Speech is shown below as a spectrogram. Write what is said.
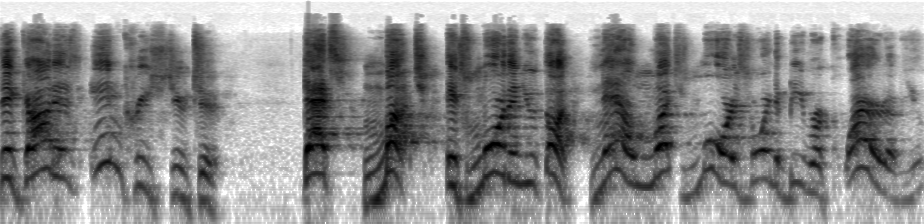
that God has increased you to, that's much. It's more than you thought. Now, much more is going to be required of you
